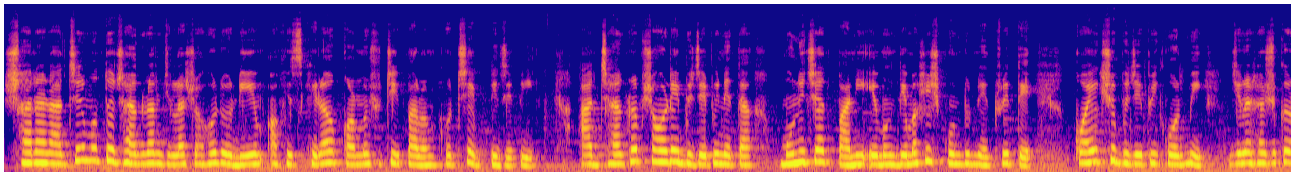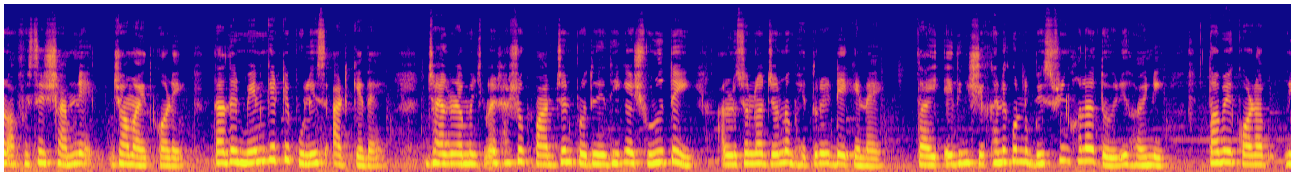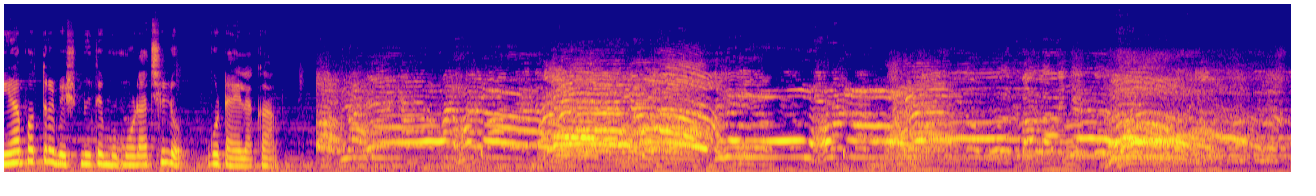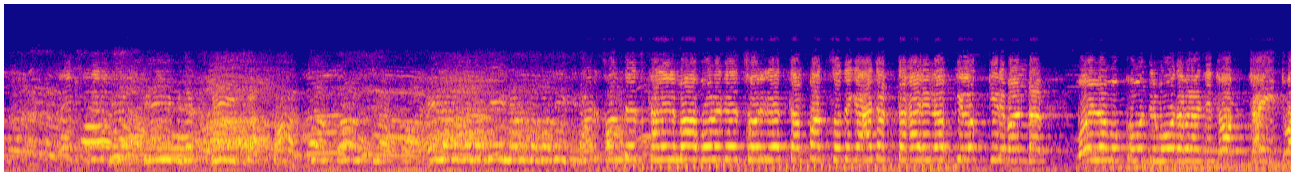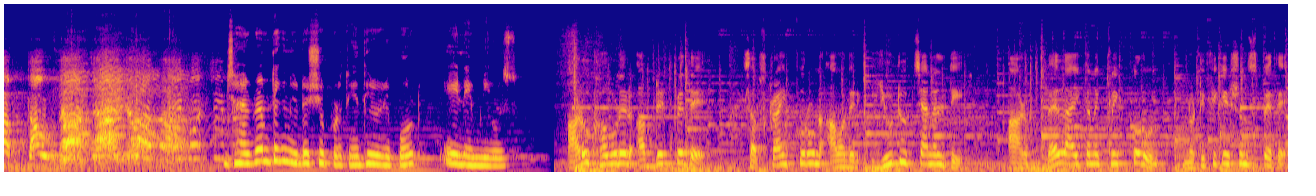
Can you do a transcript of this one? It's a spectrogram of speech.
সারা রাজ্যের মতো ঝাড়গ্রাম জেলা শহরেও ডিএম অফিস ঘেরাও কর্মসূচি পালন করছে বিজেপি। আর ঝাড়গ্রাম শহরে বিজেপি নেতা মণিচাঁদ পানি এবং দেবাশিস কুণ্ডুর নেতৃত্বে কয়েকশো বিজেপি কর্মী জেলা শাসকের অফিসের সামনে জমায়েত করে। তাদের মেন গেটে পুলিশ আটকে দেয়। ঝাড়গ্রামের জেলা শাসক পাঁচজন প্রতিনিধিকে শুরুতেই আলোচনার জন্য ভেতরে ডেকে নেয়। তাই এদিন সেখানে কোনো বিশৃঙ্খলা তৈরি হয়নি। তবে কড়া নিরাপত্তার বেষ্টনীতে মোড়া ছিল গোটা এলাকা। সন্দেশকালীন মা বোনেদের শরীরের দাম পাঁচশো থেকে হাজার টাকা লক্ষ্মী লক্ষ্মীর ভান্ডার মহিলা মুখ্যমন্ত্রী মমতা ব্যানার্জি জবাব চাই জবাব দাও। ঝাড়গ্রাম থেকে নিজস্ব প্রতিনিধির রিপোর্ট এনএম নিউজ আরও খবরের আপডেট পেতে সাবস্ক্রাইব করুন আমাদের ইউটিউব চ্যানেলটি আর বেল আইকনে ক্লিক করুন নোটিফিকেশনস পেতে।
